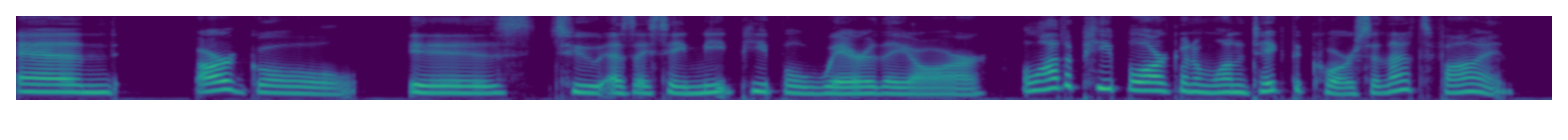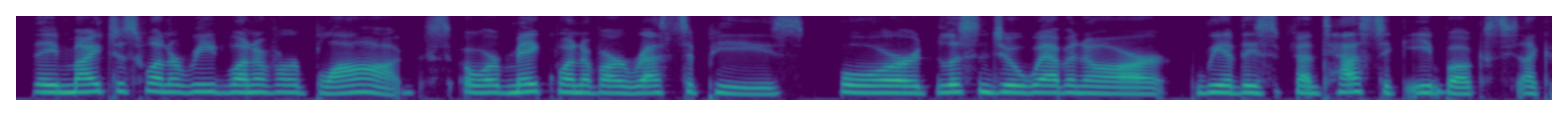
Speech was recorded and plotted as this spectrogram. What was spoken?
and our goal is to, as I say, meet people where they are. A lot of people are going to want to take the course, and that's fine. They might just want to read one of our blogs or make one of our recipes or listen to a webinar. We have these fantastic ebooks, like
